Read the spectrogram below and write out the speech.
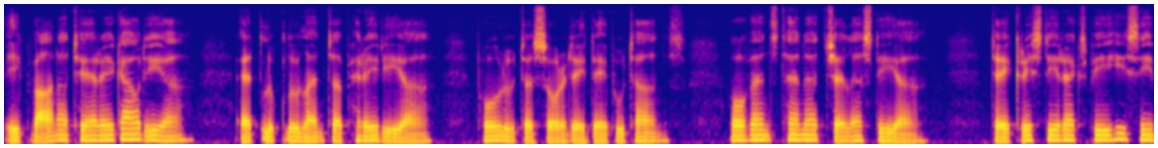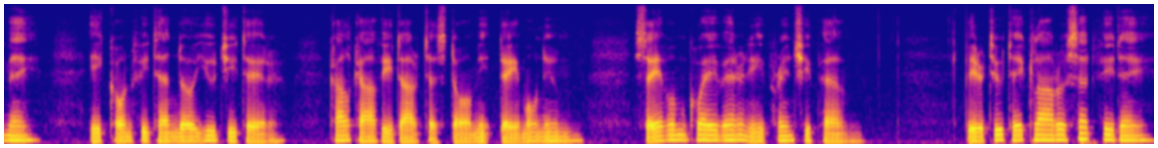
Igvana terre gaudia, et luclulenta peredia, polluta sorde deputans, ovens tenet celestia, te Christi rex pihissime, ic confitendo iugiter, calcavit artes domi demonium, sevum quae verni principem. Virtute clarus et fide,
